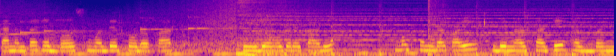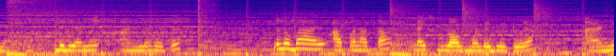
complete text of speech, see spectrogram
त्यानंतर हे बसमध्ये थोडंफार व्हिडिओ वगैरे काढला. मग संध्याकाळी डिनरसाठी हजबंडने बिर्याणी आणले होते. चलो बाय आपण आता नेक्स्ट ब्लॉगमध्ये भेटूया. आणि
